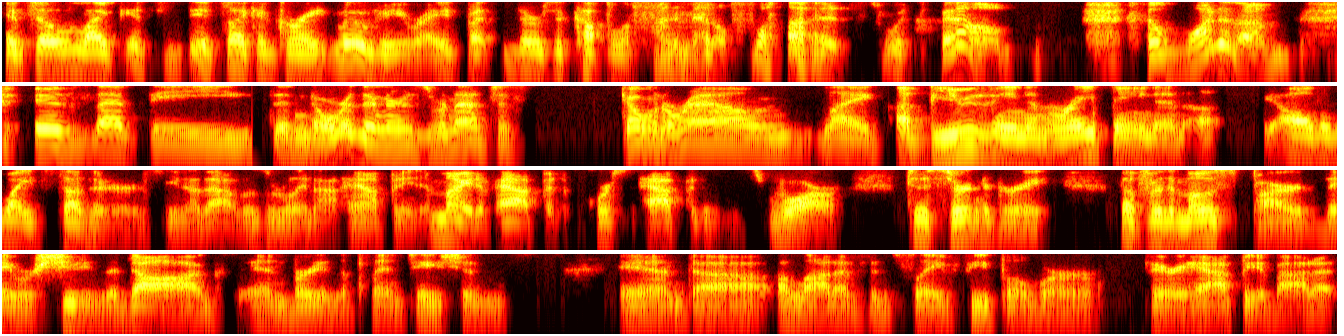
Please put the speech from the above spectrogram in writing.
And so like, it's, it's like a great movie, right? But there's a couple of fundamental flaws with film One of them is that the the Northerners were not just going around like abusing and raping and uh, all the white Southerners. You know, that was really not happening. It might have happened. Of course, it happened in this war to a certain degree. But for the most part, they were shooting the dogs and burning the plantations. And uh, a lot of enslaved people were very happy about it.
